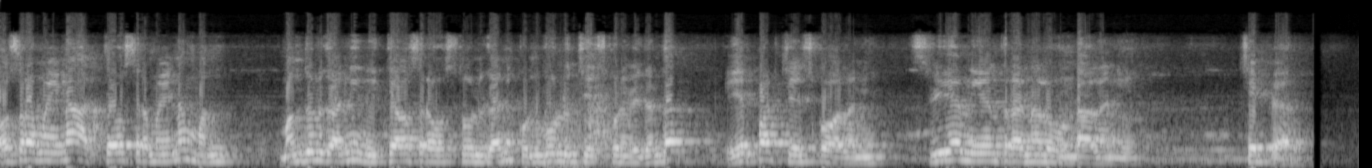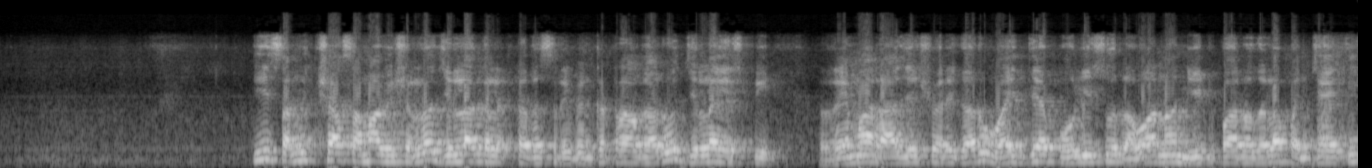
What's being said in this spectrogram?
అవసరమైన అత్యవసరమైన మన్ మందులు కానీ నిత్యావసర వస్తువులు కానీ కొనుగోలు చేసుకునే విధంగా ఏర్పాటు చేసుకోవాలని స్వీయ నియంత్రణలో ఉండాలని చెప్పారు. ఈ సమీక్షా సమావేశంలో జిల్లా కలెక్టర్ శ్రీ వెంకట్రావు గారు జిల్లా ఎస్పీ రేమా రాజేశ్వరి గారు వైద్య పోలీసు రవాణా నీటిపారుదల పంచాయతీ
